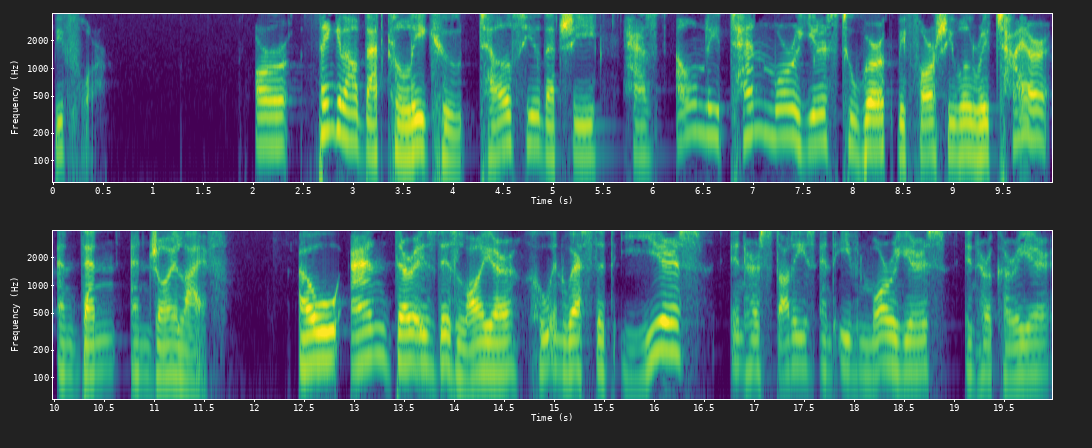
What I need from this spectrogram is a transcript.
before. Or think about that colleague who tells you that she has only 10 more years to work before she will retire and then enjoy life. Oh, and there is this lawyer who invested years in her studies and even more years in her career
